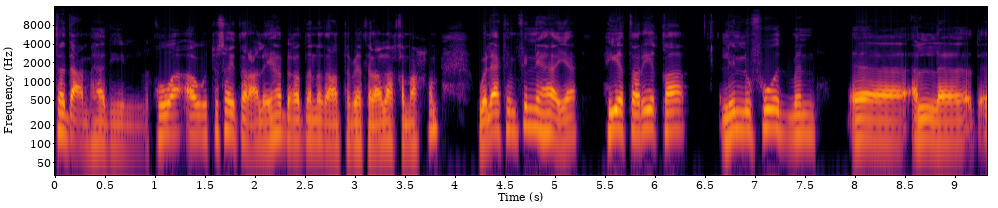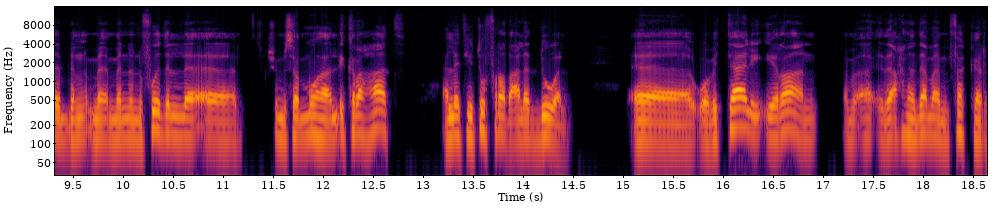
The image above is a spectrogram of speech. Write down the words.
تدعم هذه القوى أو تسيطر عليها بغض النظر عن طبيعة العلاقة معهم. ولكن في النهاية هي طريقة للنفوذ من آه، من النفوذ ال- آه، شو بسموها الإكراهات التي تفرض على الدول. آه، وبالتالي إيران إذا إحنا دائما نفكر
